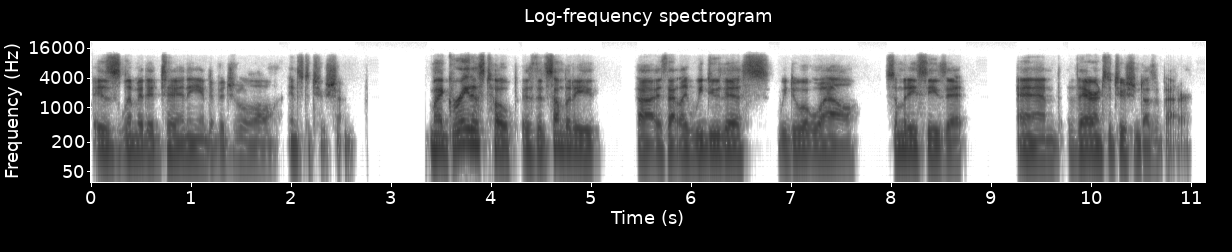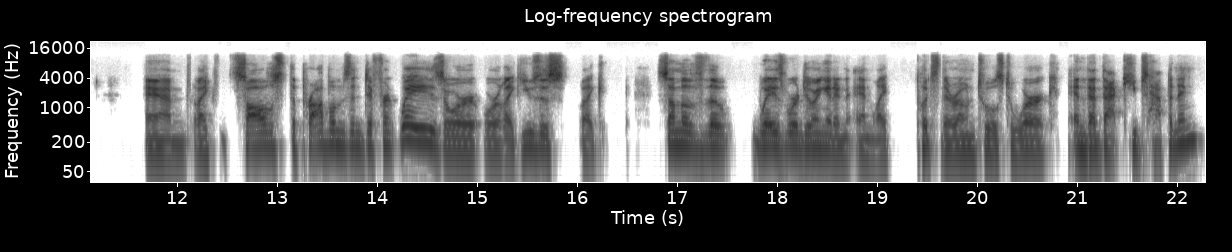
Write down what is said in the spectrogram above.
is limited to any individual institution. My greatest hope is that somebody uh, is that like we do this, we do it well, somebody sees it, and their institution does it better, and like solves the problems in different ways, or or like uses like some of the ways we're doing it, and and like puts their own tools to work, and that that keeps happening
